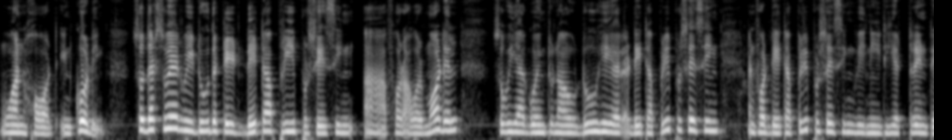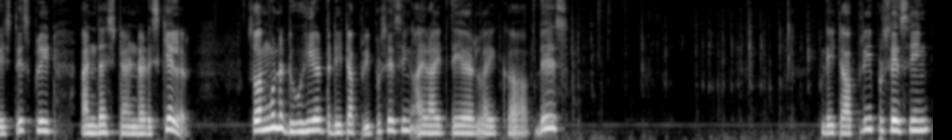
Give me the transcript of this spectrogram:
one hot encoding. So that's where we do the data pre-processing uh, for our model. So we are going to now do here a data pre-processing and for data pre-processing we need here train test split and the standard scaler. So I'm going to do here the data pre-processing. I write there like uh, this data pre-processing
